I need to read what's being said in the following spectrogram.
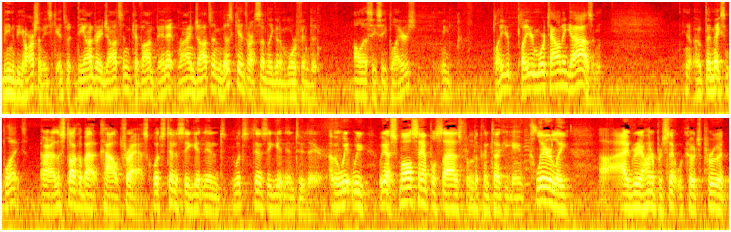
being to be harsh on these kids, but DeAndre Johnson, Kivon Bennett, Ryan Johnson. I mean, those kids aren't suddenly going to morph into all SEC players. I mean, play your play your more talented guys, and you know, hope they make some plays. All right, let's talk about Kyle Trask. What's Tennessee getting into? What's Tennessee getting into there? I mean, we, we, we got a small sample size from the Kentucky game. Clearly, uh, I agree 100% with Coach Pruitt.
